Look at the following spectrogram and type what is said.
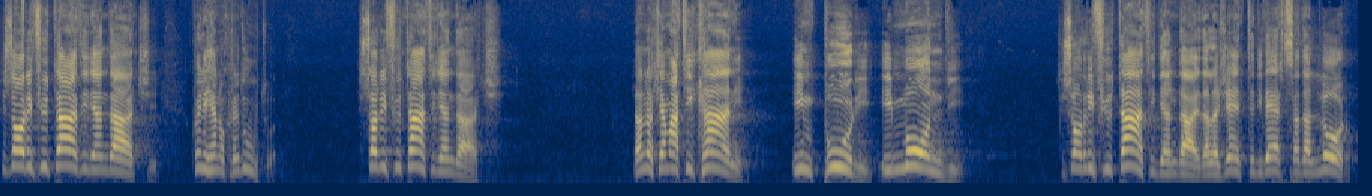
si sono rifiutati di andarci. Quelli che hanno creduto, si sono rifiutati di andarci. L'hanno chiamati cani impuri, immondi. Si sono rifiutati di andare dalla gente diversa da loro.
